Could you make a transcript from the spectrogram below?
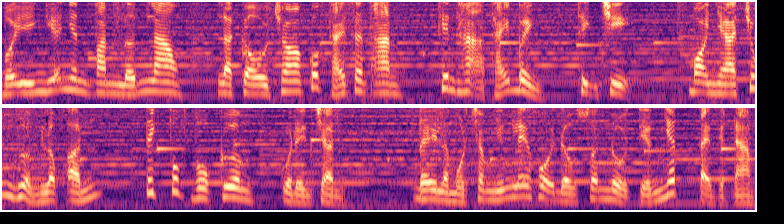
với ý nghĩa nhân văn lớn lao là cầu cho quốc thái dân an, thiên hạ thái bình, thịnh trị, mọi nhà chung hưởng lộc ấn, tích phúc vô cương của đền Trần. Đây là một trong những lễ hội đầu xuân nổi tiếng nhất tại Việt Nam.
